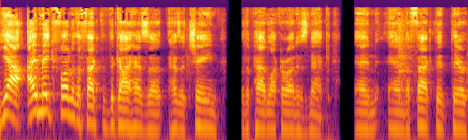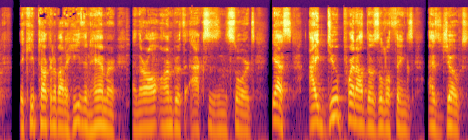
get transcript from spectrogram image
Yeah, I make fun of the fact that the guy has a has a chain with a padlock around his neck, and and the fact that they're they keep talking about a heathen hammer and they're all armed with axes and swords. Yes, I do point out those little things as jokes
